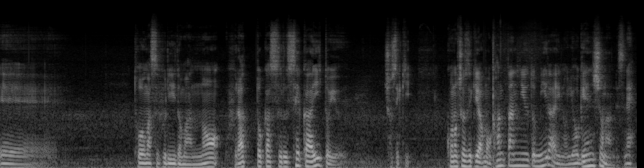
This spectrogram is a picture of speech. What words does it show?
えー、トーマス・フリードマンの「フラット化する世界」という書籍。この書籍はもう簡単に言うと未来の予言書なんですね。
